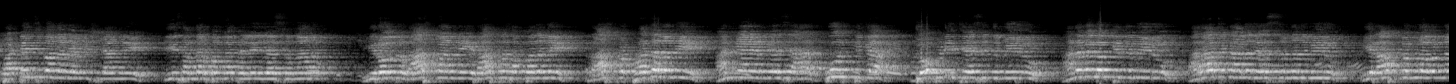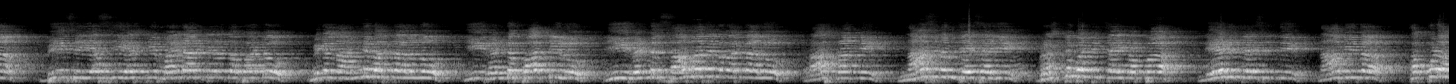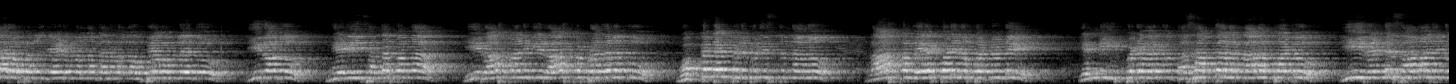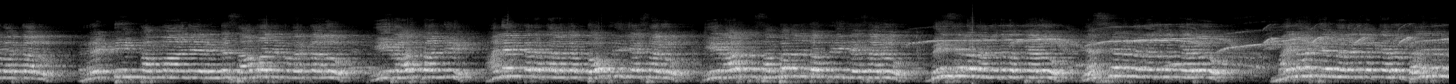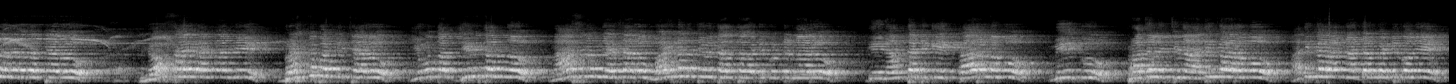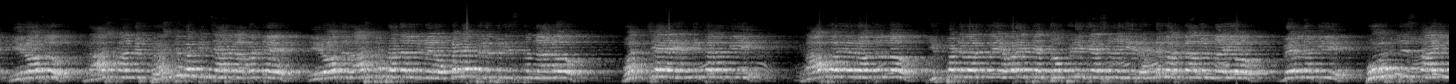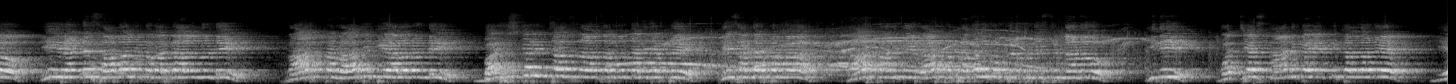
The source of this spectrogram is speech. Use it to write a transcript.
ప్రచారాలని పట్టించుకోననే విషయాన్ని ఈ సందర్భంగా తెలియజేస్తున్నాను. ఈ రోజు రాష్ట్రాన్ని రాష్ట్ర సంపదని రాష్ట్ర ప్రజలని అన్యాయం చేసి పూర్తిగా దోపిడీ చేసింది మీరు అనగదొక్కింది మీరు అరాచకాలు చేస్తున్నది మీరు. ఈ రాష్ట్రంలో ఉన్న బీసీ ఎస్సీ ఎస్టీ మైనారిటీలతో పాటు మిగిలిన అన్ని వర్గాలను ఈ రెండు పార్టీలు ఈ రెండు సామాజిక వర్గాలు రాష్ట్రాన్ని నాశనం చేశాయి భ్రష్టు పట్టించాయి తప్ప నేను చేసి నా మీద తప్పుడు ఆరోపణలు చేయడం వల్ల దానివల్ల ఉపయోగం లేదు ఈ రోజు నేను ఈ సందర్భంగా ఈ రాష్ట్రానికి రాష్ట్ర ప్రజలకు ఒక్కటే పిలుపునిస్తున్నాను రాష్ట్రం ఏర్పడినప్పటి నుండి ఎన్ని ఇప్పటి వరకు దశాబ్దాల కాలం పాటు ఈ రెండు సామాజిక వర్గాలు రెడ్డి కమ్మ అనే రెండు సామాజిక వర్గాలు ఈ రాష్ట్రాన్ని అనేక రకాలుగా దోపిడీ చేశారు. ఈ రాష్ట్ర దోపిడీ చేసిన ఈ రెండు వర్గాలు ఉన్నాయో వీళ్ళకి పూర్తి స్థాయిలో ఈ రెండు సామాజిక వర్గాల నుండి రాష్ట్ర రాజకీయాల నుండి బహిష్కరించాల్సిన అవసరం ఉందని చెప్పి ఈ సందర్భంగా రాష్ట్రానికి రాష్ట్ర ప్రజలకు పిలుపునిస్తున్నాను. ఇది వచ్చే స్థానిక ఎన్నికల్లోనే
